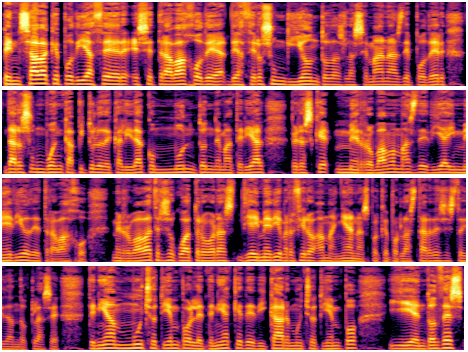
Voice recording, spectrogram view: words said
pensaba que podía hacer ese trabajo de, de haceros un guion todas las semanas, de poder daros un buen capítulo de calidad con un montón de material, pero es que me robaba más de día y medio de trabajo, me robaba tres o cuatro horas, día y medio me refiero a mañanas, porque por las tardes estoy dando clase, tenía mucho tiempo, le tenía que dedicar mucho tiempo y entonces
